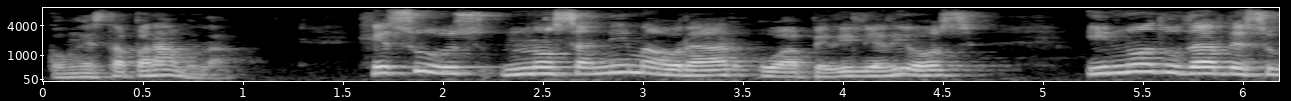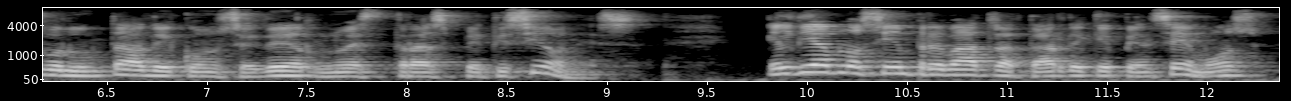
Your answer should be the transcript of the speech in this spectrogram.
con esta parábola. Jesús nos anima a orar o a pedirle a Dios y no a dudar de su voluntad de conceder nuestras peticiones. El diablo siempre va a tratar de que pensemos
